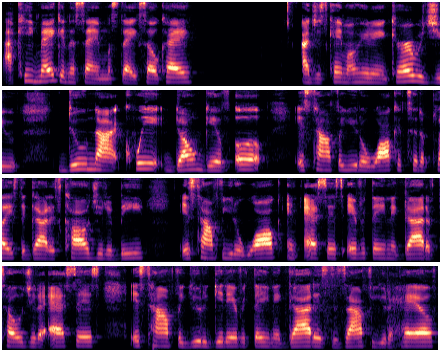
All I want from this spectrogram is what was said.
I keep making the same mistakes okay I just came out here to encourage you. Do not quit. Don't give up. It's time for you to walk into the place that God has called you to be. It's time for you to walk and access everything that God have told you to access. It's time for you to get everything that God has designed for you to have.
